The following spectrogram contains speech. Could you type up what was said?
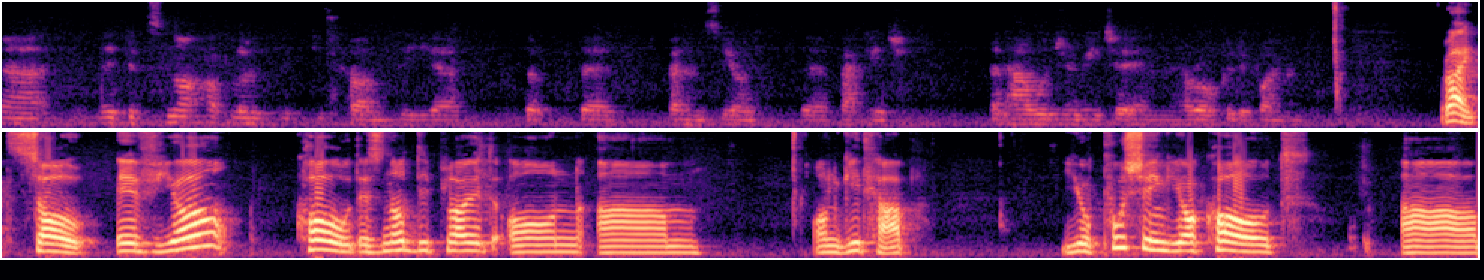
Uh, if it's not uploaded to GitHub, the, uh, the, the dependency of the package, then how would you reach it in Heroku deployment? Right. So if your code is not deployed on um, on GitHub, you're pushing your code uh,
